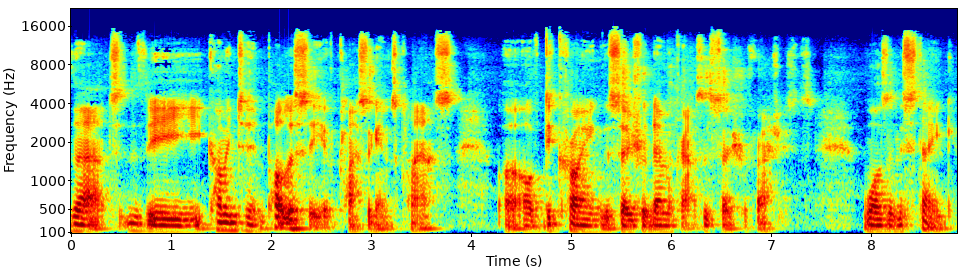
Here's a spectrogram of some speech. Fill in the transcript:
that the Comintern policy of class against class, uh, of decrying the Social Democrats as social fascists, was a mistake.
